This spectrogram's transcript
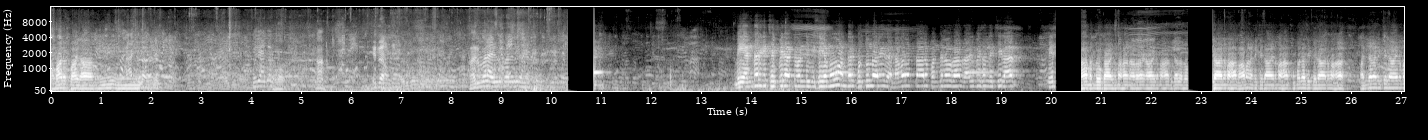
हमारे నేను మీ అందరికి చెప్పినటువంటి విషయము అందరు గుర్తుందా లేదా? నవరత్నాలు పంచలోకాలు రాగి పైసలు తెచ్చిరా? మహానారాయణ మహావిద్యాలయంలో నారాయణాయ నమ వికలలోకాయ నమ వామన దిగ్గజాయ నమ కుమద దిగ్గజాయ నమ అంజన దిగ్గజాయ నమ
